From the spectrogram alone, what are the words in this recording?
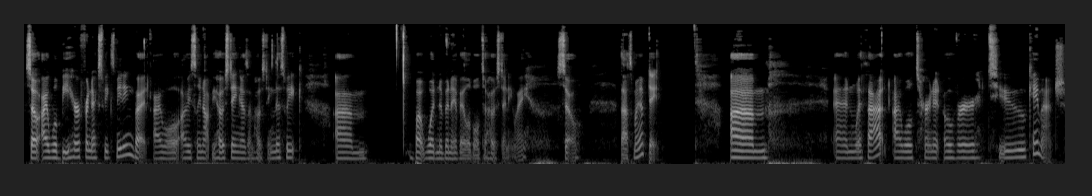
So I will be here for next week's meeting, but I will obviously not be hosting as I'm hosting this week, um, but wouldn't have been available to host anyway. So that's my update. Um, and with that, I will turn it over to K Match.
